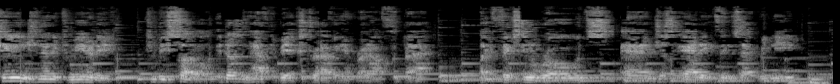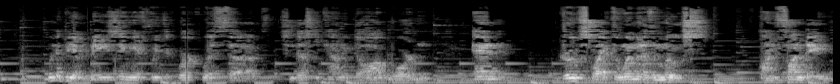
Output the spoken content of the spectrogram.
Change in any community can be subtle. It doesn't have to be extravagant right off the bat, like fixing roads and just adding things that we need. Wouldn't it be amazing if we could work with uh, Sandusky County Dog Warden and groups like the Women of the Moose on funding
